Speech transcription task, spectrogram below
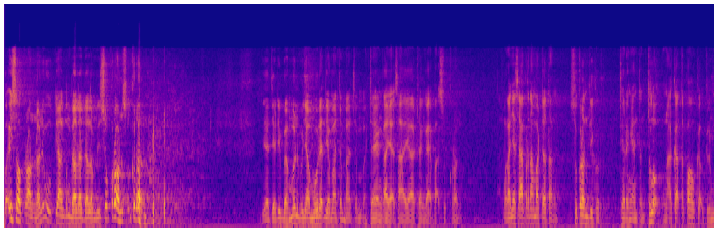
Kok iso kron? Lah niku tiyang teng dalam ini Sukron, Sukron. ya jadi Mbah Mun punya murid ya macam-macam. Ada yang kayak saya, ada yang kayak Pak Sukron. Makanya saya pertama datang, Sukron dikur, dereng enten. Celuk, nak agak teko agak gelem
